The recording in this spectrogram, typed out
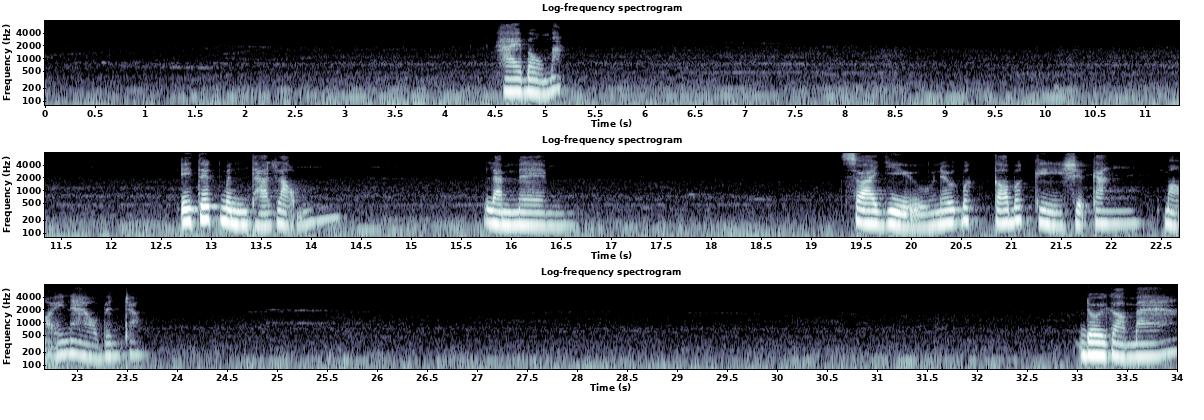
hai bầu mắt. Ý thức mình thả lỏng, làm mềm, xoa dịu nếu bất, có bất kỳ sự căng mỏi nào bên trong. Đôi gò má.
